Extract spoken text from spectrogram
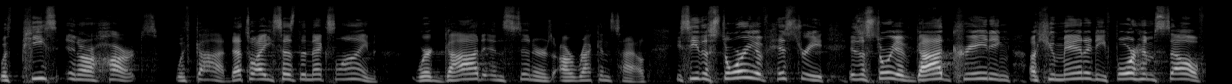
with peace in our hearts with God. That's why he says the next line where God and sinners are reconciled. You see, the story of history is a story of God creating a humanity for himself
